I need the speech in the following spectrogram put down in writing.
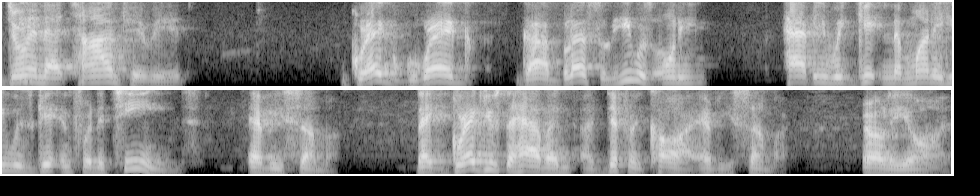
during that time period, Greg, Greg, God bless him, he was only happy with getting the money he was getting for the teams every summer. Like Greg used to have a, a different car every summer early on.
